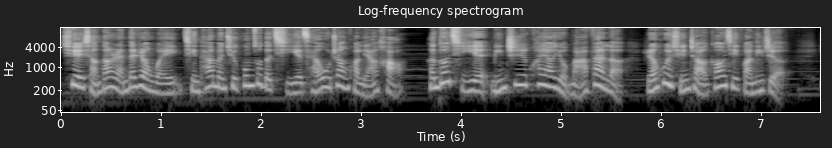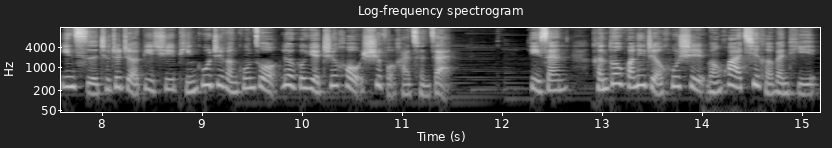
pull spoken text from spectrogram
却想当然地认为请他们去工作的企业财务状况良好。很多企业明知快要有麻烦了，仍会寻找高级管理者。因此，求职者必须评估这份工作六个月之后是否还存在。第三，很多管理者忽视文化契合问题，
